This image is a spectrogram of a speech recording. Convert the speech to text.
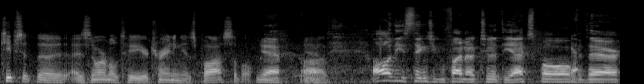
keeps it the, as normal to your training as possible. Yeah. yeah. Uh, All of these things you can find out too at the expo over Yeah. there.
